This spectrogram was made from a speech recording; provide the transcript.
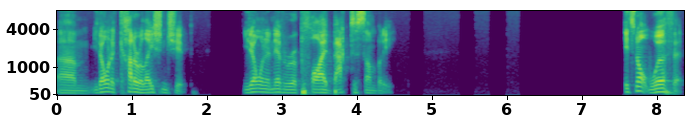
Um, you don't want to cut a relationship. You don't want to never reply back to somebody. It's not worth it.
